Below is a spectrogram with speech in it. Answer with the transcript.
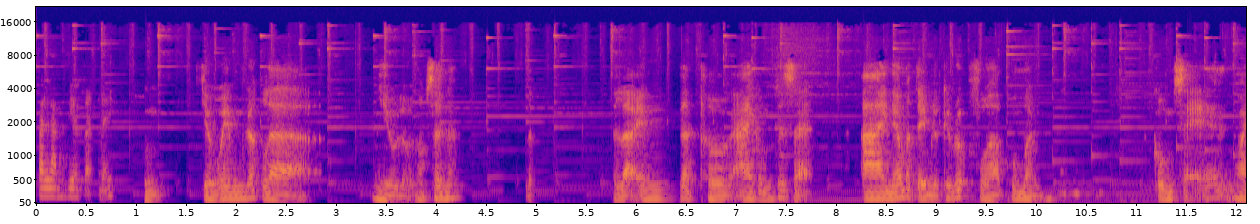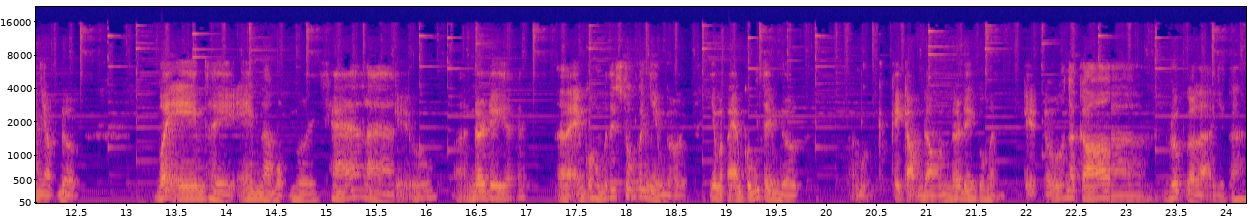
và làm việc ở đấy? Ừ, trường của em rất là nhiều lượng học sinh á. Là em là thường ai cũng thích sẽ ai nếu mà tìm được cái group phù hợp của mình cũng sẽ hòa nhập được với em thì em là một người khá là kiểu uh, nerdy á. Là em cũng không có tiếp xúc với nhiều người nhưng mà em cũng tìm được ờ, một cái cộng đồng nerdy của mình. Kiểu nó có uh, group gọi là gì ta?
